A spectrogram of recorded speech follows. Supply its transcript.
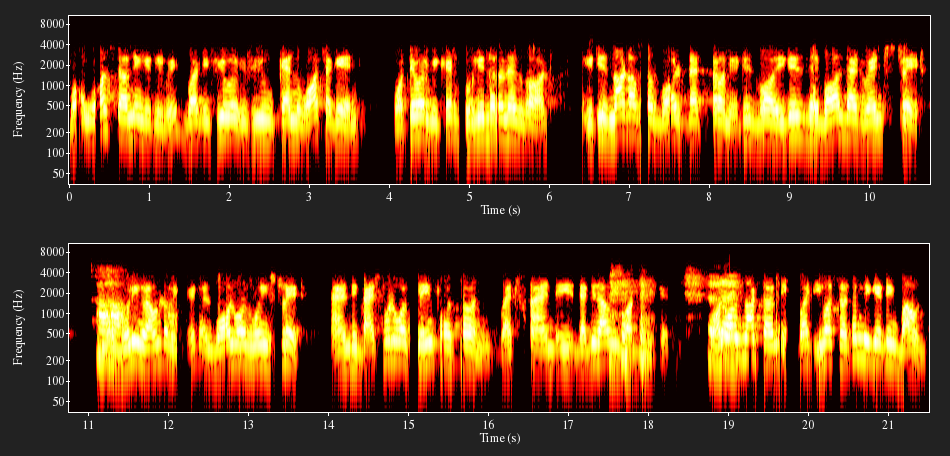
Ball was turning a little bit, but if you if you can watch again, whatever wicket Muralidharan has got, it is not of the ball that turn. It is ball. It is the ball that went straight. He uh-huh. was bowling around the wicket, and ball was going straight. And the batsman was playing for turn, but and he, that is how he got the wicket. Ball right. was not turning, but he was certainly getting bounce.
